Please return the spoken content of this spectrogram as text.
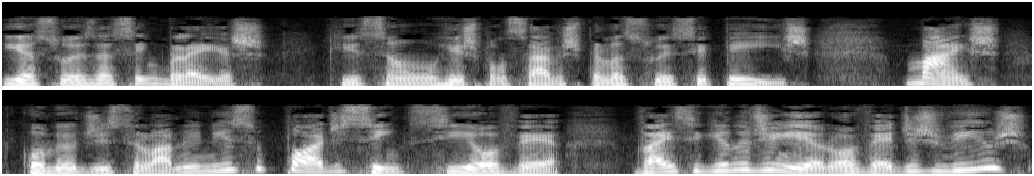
e as suas assembleias, que são responsáveis pelas suas CPIs. Mas, como eu disse lá no início, pode sim, se houver, vai seguindo dinheiro, houver desvios,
